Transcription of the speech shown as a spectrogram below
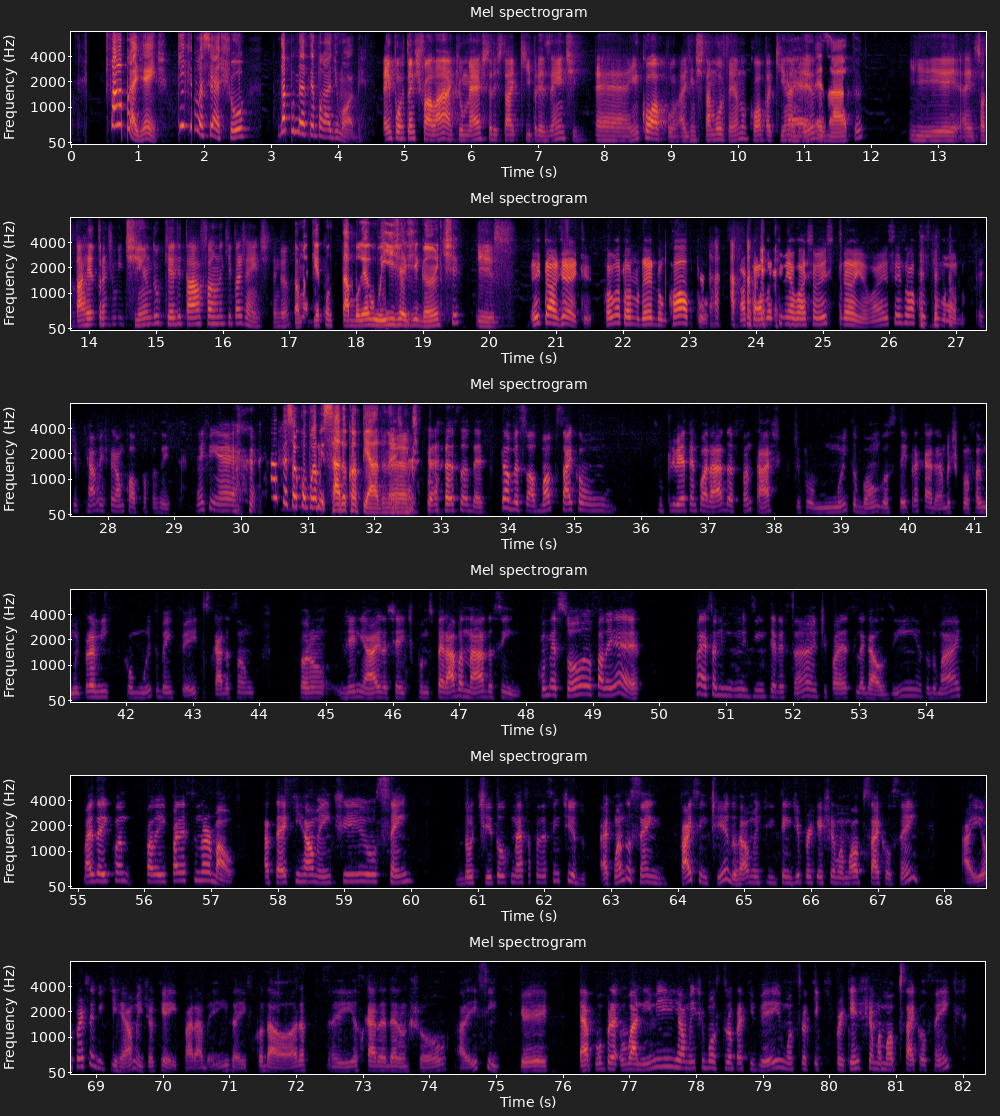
fala pra gente, o que, que você achou da primeira temporada de Mob? É importante falar que o mestre está aqui presente é, em copo. A gente está movendo um copo aqui na É, mesa exato. E a gente só está retransmitindo o que ele tá falando aqui pra gente, entendeu? Estamos aqui com um tabuleiro Ouija gigante. Isso. Então, gente, como eu tô no dentro de um copo, acaba que minha voz tá meio estranha, mas vocês vão acostumando. Eu tive que realmente pegar um copo pra fazer isso. Enfim, é. É uma pessoa compromissada com a piada, né, É. gente? eu sou desse. Então, pessoal, Mob Psycho 1, primeira temporada, fantástico. Tipo, muito bom, gostei pra caramba. Tipo, foi muito, pra mim, ficou muito bem feito. Os caras são, foram geniais, achei, tipo, não esperava nada, assim. Começou, eu falei, é, parece animezinho interessante, parece legalzinho tudo mais. Mas aí, quando falei, parece normal. Até que realmente o 100 do título começa a fazer sentido. Aí quando o 100 faz sentido, realmente entendi porque chama Mob Psycho 100, aí eu percebi que realmente, ok, parabéns, aí ficou da hora, aí os caras deram show, aí sim. Porque é a- o, o anime realmente mostrou pra que veio, mostrou que, porque chama Mob Psycho 100,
